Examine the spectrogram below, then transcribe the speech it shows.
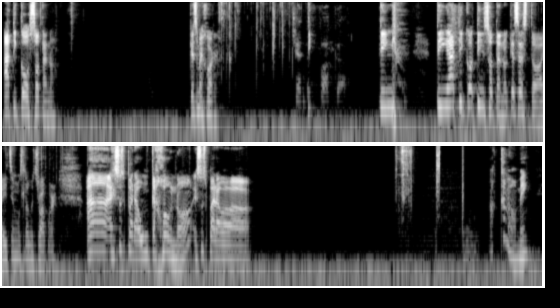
¿Ático o sótano? ¿Qué es mejor? Team, team ático, team sótano. ¿Qué es esto? Ahí tenemos la Dropper. Ah, eso es para un cajón, ¿no? Eso es para man.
